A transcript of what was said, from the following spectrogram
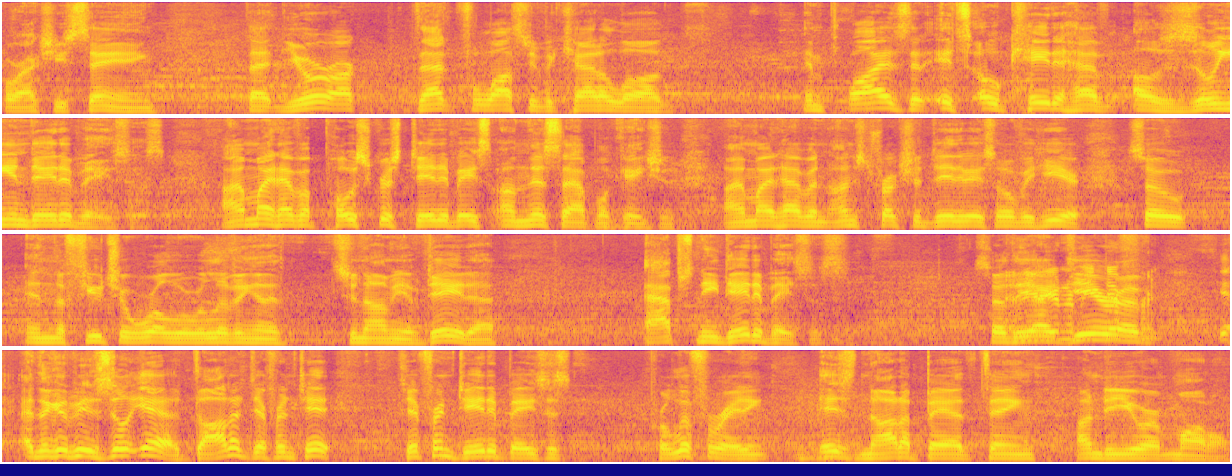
or actually saying, that your that philosophy of a catalog implies that it's okay to have a zillion databases. I might have a Postgres database on this application. I might have an unstructured database over here. So in the future world where we're living in a tsunami of data, apps need databases. So and the idea of, yeah, and they're going to be a zillion, yeah, a lot of different, different databases proliferating is not a bad thing under your model.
